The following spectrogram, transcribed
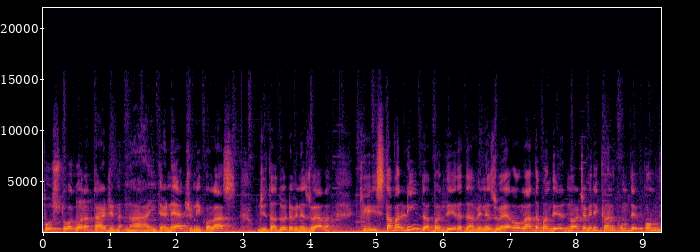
postou agora à tarde na, na, internet, o Nicolás, o ditador da Venezuela, que estava linda a bandeira da Venezuela ao lado da bandeira norte-americana, como, de, como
